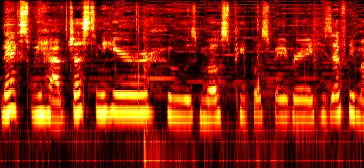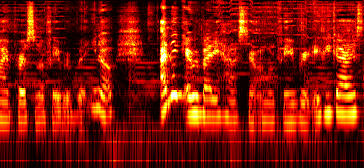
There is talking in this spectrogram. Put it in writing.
next we have Justin here, who is most people's favorite. He's definitely my personal favorite, but you know, I think everybody has their own favorite. If you guys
